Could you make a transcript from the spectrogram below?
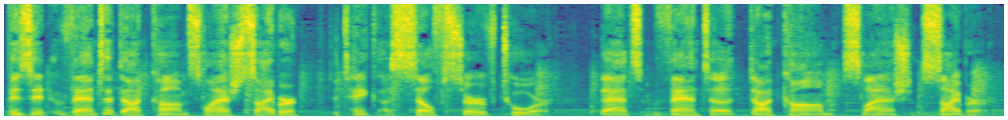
Visit vanta.com slash cyber to take a self-serve tour. That's vanta.com slash cyber.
